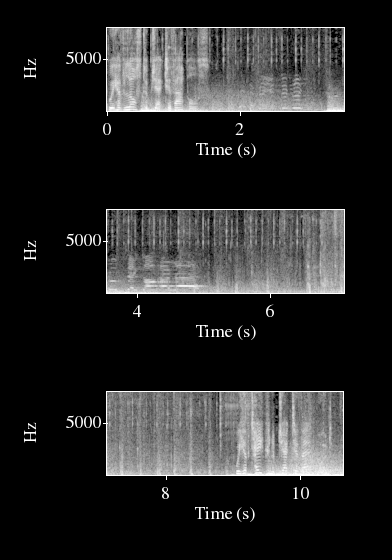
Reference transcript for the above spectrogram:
We have lost objective apples. We have taken objective Edward.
